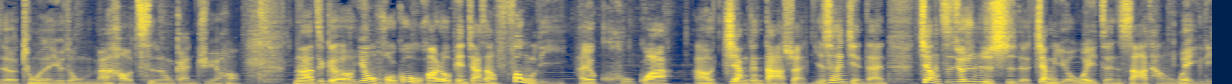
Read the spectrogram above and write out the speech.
的突然有种蛮好吃的那种感觉哈。那这个用火锅五花肉片加上凤梨还有苦瓜。然后姜跟大蒜也是很简单，酱汁就是日式的酱油、味增、砂糖、味淋，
